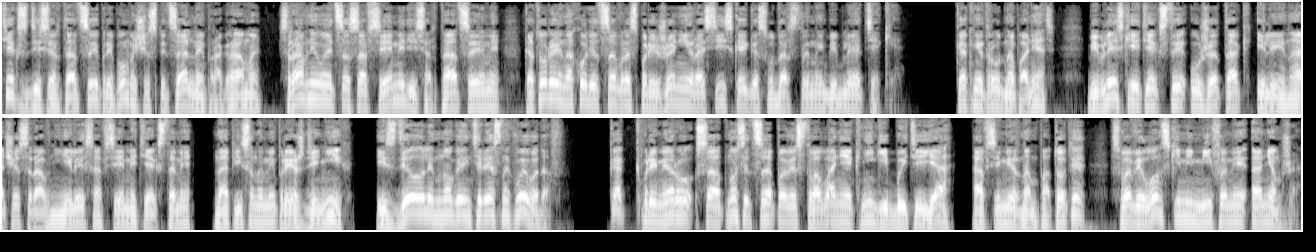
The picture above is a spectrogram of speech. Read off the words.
Текст диссертации при помощи специальной программы сравнивается со всеми диссертациями, которые находятся в распоряжении Российской государственной библиотеки. Как нетрудно понять, библейские тексты уже так или иначе сравнили со всеми текстами, написанными прежде них, и сделали много интересных выводов. Как, к примеру, соотносится повествование книги «Бытия» о всемирном потопе с вавилонскими мифами о нем же.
